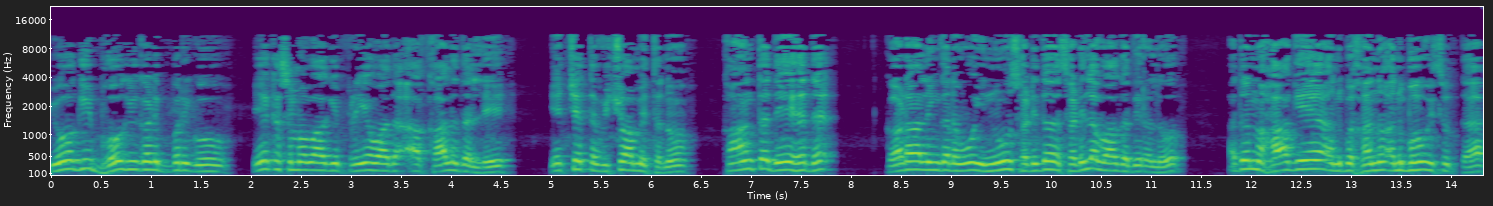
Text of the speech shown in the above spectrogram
ಯೋಗಿ ಭೋಗಿಗಳಿಬ್ಬರಿಗೂ ಏಕಸಮವಾಗಿ ಪ್ರಿಯವಾದ ಆ ಕಾಲದಲ್ಲಿ ಎಚ್ಚೆತ್ತ ವಿಶ್ವಾಮಿತನು ಕಾಂತ ದೇಹದ ಗಾಢಾಲಿಂಗನವು ಇನ್ನೂ ಸಡಿದ, ಸಡಿಲವಾಗದಿರಲು ಅದನ್ನು ಹಾಗೆಯೇ ಅನುಭವಿಸುತ್ತಾ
